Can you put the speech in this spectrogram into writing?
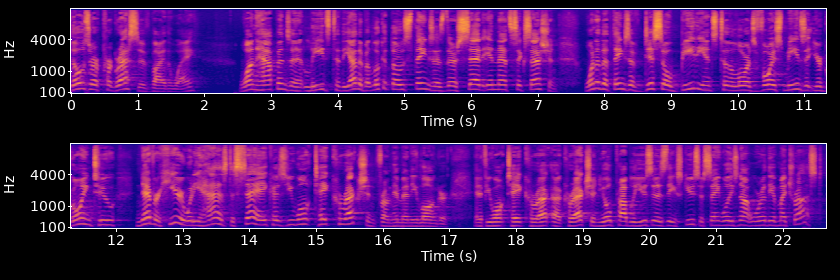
Those are progressive, by the way. One happens and it leads to the other, but look at those things as they're said in that succession. One of the things of disobedience to the Lord's voice means that you're going to never hear what He has to say because you won't take correction from Him any longer. And if you won't take uh, correction, you'll probably use it as the excuse of saying, Well, He's not worthy of my trust.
